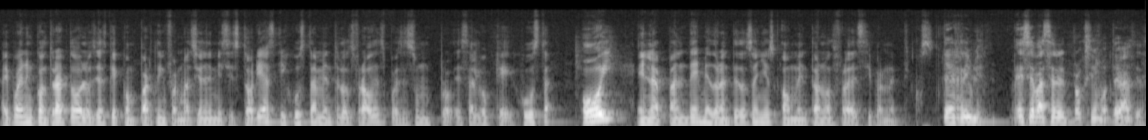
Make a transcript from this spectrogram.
Ahí pueden encontrar todos los días que comparto información en mis historias y justamente los fraudes, pues es, un, es algo que justa hoy en la pandemia durante dos años aumentaron los fraudes cibernéticos. Terrible. Ese va a ser el próximo tema. Gracias.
